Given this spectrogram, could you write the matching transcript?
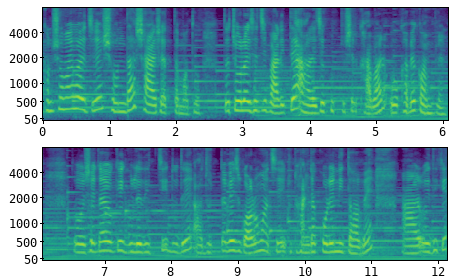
এখন সময় হয়েছে সন্ধ্যা সাড়ে সাতটা মতো। তো চলে এসেছি বাড়িতে, আর এই যে কুট্টুসের খাবার, ও খাবে কমপ্লেন। তো সেটা ওকে গুলে দিচ্ছি দুধে। আর দুধটা বেশ গরম আছে, একটু ঠান্ডা করে নিতে হবে। আর ওইদিকে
